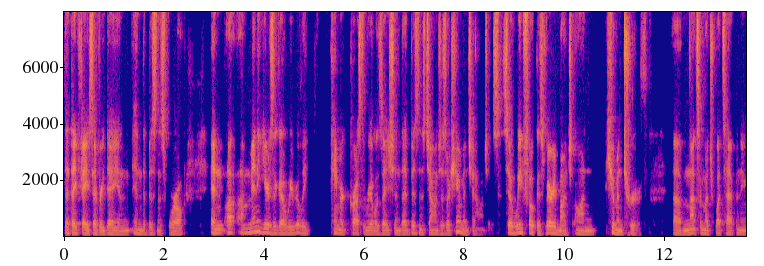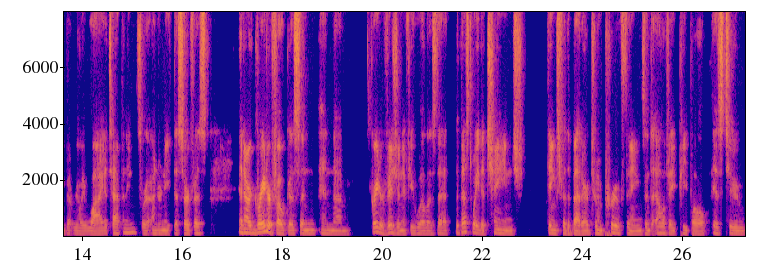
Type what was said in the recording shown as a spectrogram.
that they face every day in, in the business world. And uh, uh, many years ago, we really came across the realization that business challenges are human challenges. So we focus very much on human truth um, not so much what's happening, but really why it's happening, sort of underneath the surface. And our greater focus and, and um, greater vision, if you will, is that the best way to change things for the better, to improve things, and to elevate people is to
